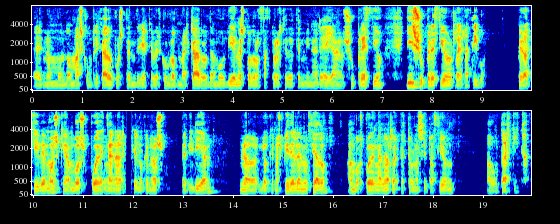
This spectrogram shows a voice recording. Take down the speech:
En un mundo más complicado, pues tendría que ver con los mercados de ambos bienes, todos los factores que determinarían su precio y su precio relativo pero aquí vemos que ambos pueden ganar, que lo que nos pedirían, lo que nos pide el enunciado, ambos pueden ganar respecto a una situación autárquica.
